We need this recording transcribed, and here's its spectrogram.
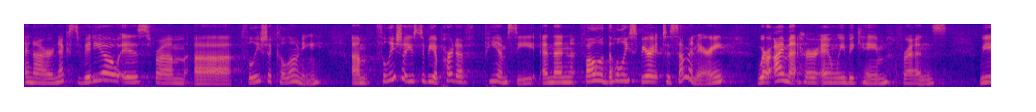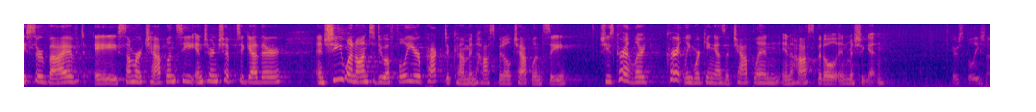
And our next video is from uh, Felicia Coloni. Um, Felicia used to be a part of PMC and then followed the Holy Spirit to seminary, where I met her and we became friends. We survived a summer chaplaincy internship together, and she went on to do a full year practicum in hospital chaplaincy. She's currently, currently working as a chaplain in a hospital in Michigan. Here's Felicia.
